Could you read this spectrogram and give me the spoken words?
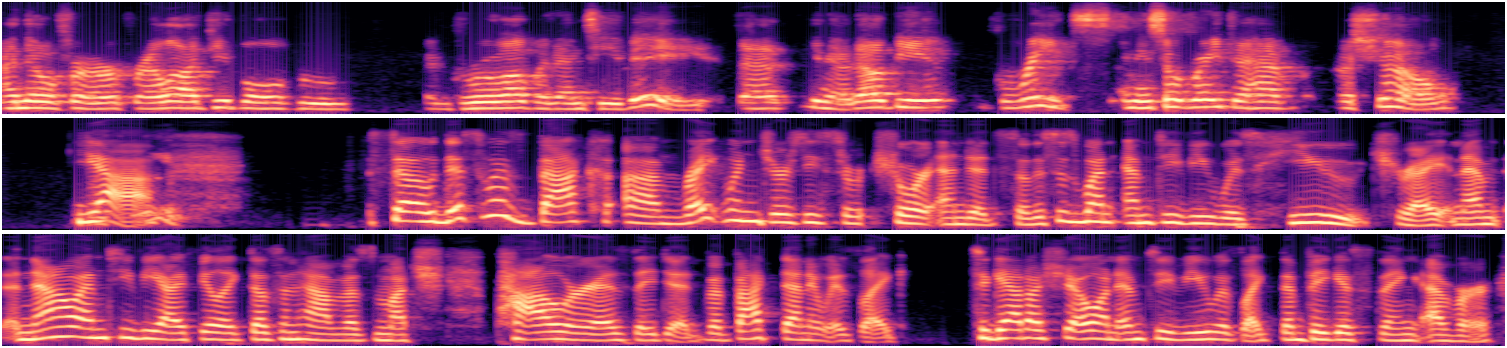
I know for for a lot of people who grew up with MTV, that you know that would be great. I mean, so great to have a show. Yeah. So this was back um, right when Jersey Shore ended. So this is when MTV was huge, right? And, M- now MTV, I feel like doesn't have as much power as they did, but back then it was like to get a show on MTV was like the biggest thing ever.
